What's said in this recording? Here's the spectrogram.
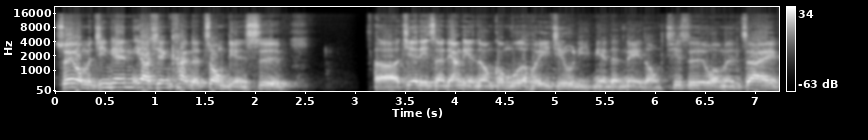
所以我们今天要先看的重点是。呃，今天凌晨两点钟公布的会议记录里面的内容，其实我们在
